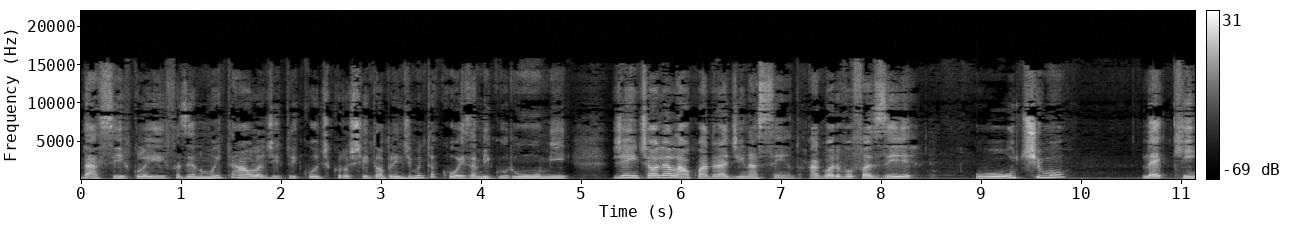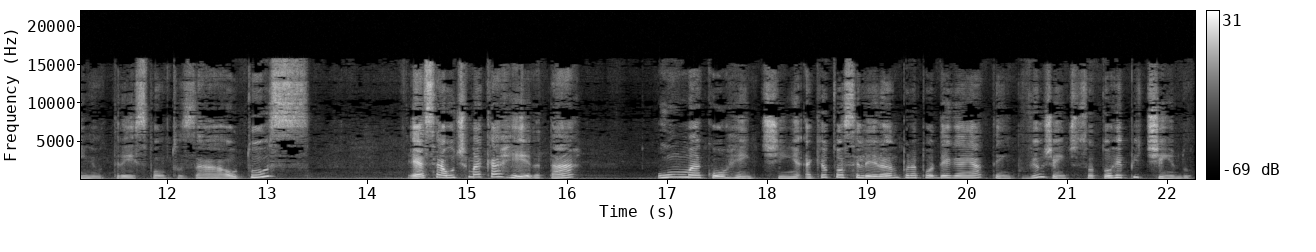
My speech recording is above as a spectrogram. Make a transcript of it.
da Círculo aí, fazendo muita aula de tricô, de crochê, então aprendi muita coisa, amigurumi. Gente, olha lá o quadradinho nascendo. Agora eu vou fazer o último lequinho, três pontos altos. Essa é a última carreira, tá? Uma correntinha, aqui eu tô acelerando para poder ganhar tempo, viu, gente? Só tô repetindo.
